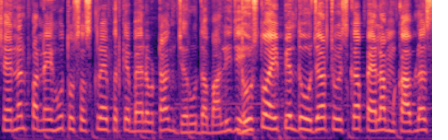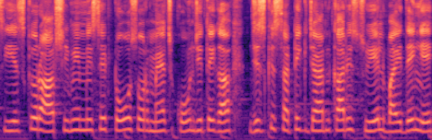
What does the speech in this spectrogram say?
चैनल पर नए हो तो सब्सक्राइब करके बेल बटन ज़रूर दबा लीजिए। दोस्तों आईपीएल 2024 का पहला मुकाबला सीएसके और आरसीबी में से टॉस और मैच कौन जीतेगा, जिसकी सटीक जानकारी सुहेल भाई देंगे,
